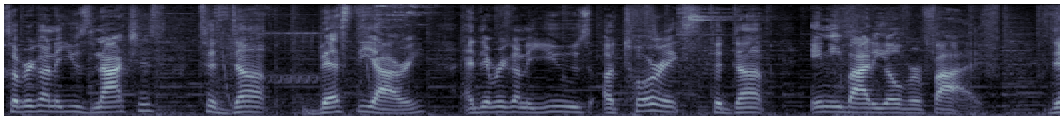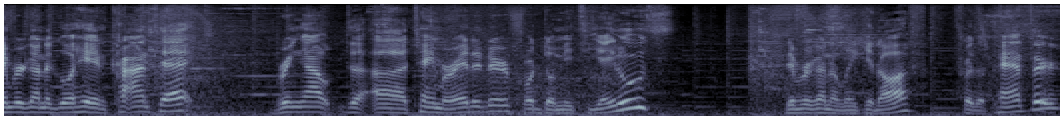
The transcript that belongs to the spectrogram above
So we're gonna use Noxious to dump Bestiari, and then we're gonna use a Torax to dump anybody over five. Then we're gonna go ahead and contact, bring out the uh, Tamer Editor for Domitianus. Then we're gonna link it off for the Panther.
